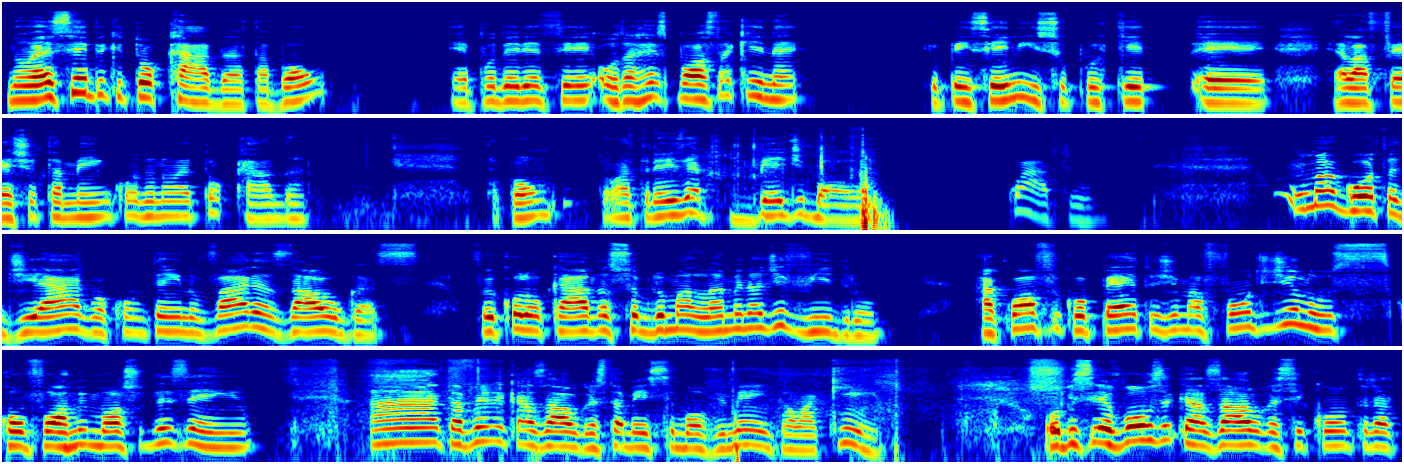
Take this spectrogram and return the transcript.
Não é sempre que tocada, tá bom? É, poderia ser outra resposta aqui, né? Eu pensei nisso, porque é, ela fecha também quando não é tocada. Tá bom? Então a 3 é B de bola. 4. Uma gota de água contendo várias algas foi colocada sobre uma lâmina de vidro, a qual ficou perto de uma fonte de luz, conforme mostra o desenho. Ah, tá vendo que as algas também se movimentam aqui? Observou-se que as algas se contra...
